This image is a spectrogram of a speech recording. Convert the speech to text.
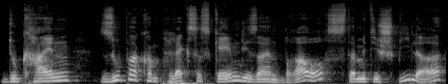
du kein super komplexes Game Design brauchst, damit die Spieler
